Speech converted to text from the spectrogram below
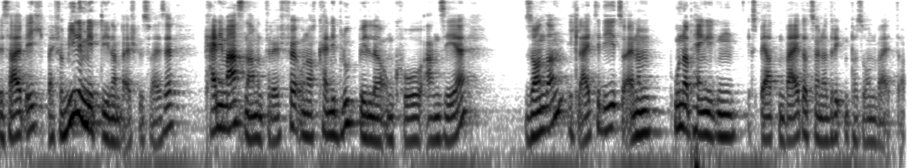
weshalb ich bei Familienmitgliedern beispielsweise keine Maßnahmen treffe und auch keine Blutbilder und Co ansehe, sondern ich leite die zu einem unabhängigen Experten weiter, zu einer dritten Person weiter.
